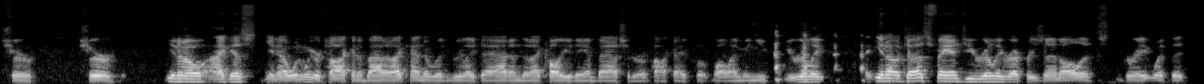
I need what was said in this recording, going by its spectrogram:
Sure, sure. You know, I guess you know when we were talking about it, I kind of would relate to Adam that I call you the ambassador of Hawkeye football. I mean, you you really, you know, to us fans, you really represent all that's great with it.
